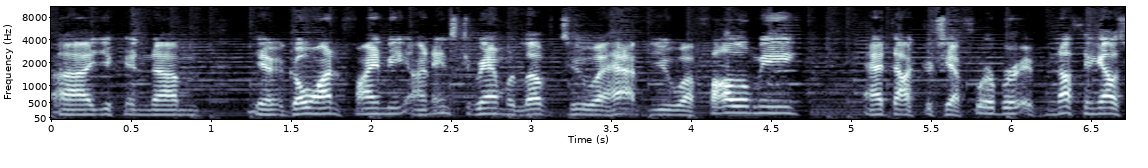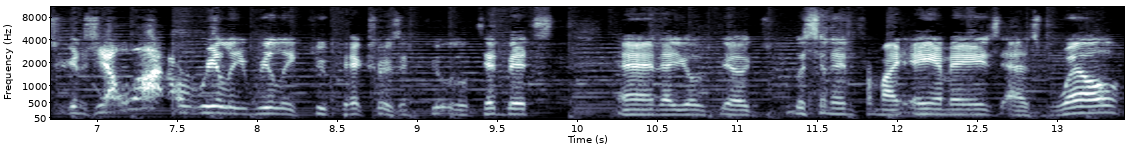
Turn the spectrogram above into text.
Uh, you can um, you know, go on, find me on Instagram. Would love to uh, have you uh, follow me at Dr. Jeff Werber. If nothing else, you're going to see a lot of really, really cute pictures and cute little tidbits. And uh, you'll uh, listen in for my AMAs as well.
